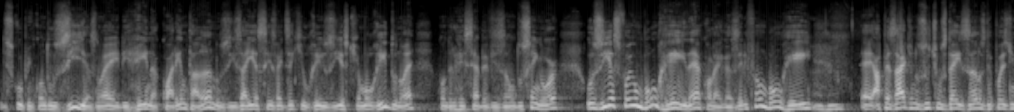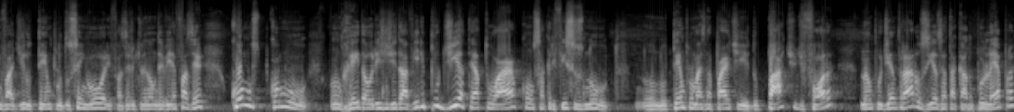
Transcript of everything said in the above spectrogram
desculpem, quando Uzias, não é, ele reina 40 anos, Isaías 6 vai dizer que o rei Uzias tinha morrido, não é? Quando ele recebe a visão do Senhor. Uzias foi um bom rei, né, colegas? Ele foi um bom rei, uhum. é, apesar de nos últimos 10 anos, depois de invadir o templo do Senhor e fazer o que ele não deveria fazer, como, como um rei da origem de Davi, ele podia até atuar com sacrifícios no, no, no templo, mas na parte do pátio de fora, não podia entrar, Uzias é atacado uhum. por lepra,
